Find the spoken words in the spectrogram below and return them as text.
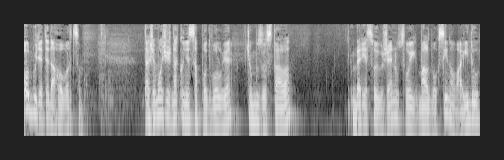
On bude teda hovorcom. Takže môžeš nakoniec sa podvoluje, čo mu zostáva. Berie svoju ženu, svojich mal dvoch synov a idú.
